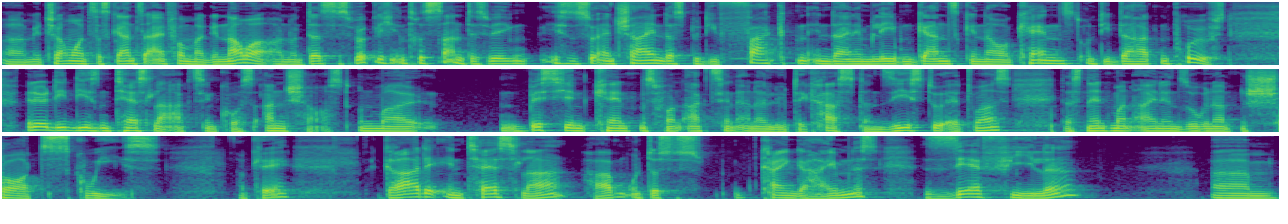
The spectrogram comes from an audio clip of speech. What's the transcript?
ähm, jetzt schauen wir uns das Ganze einfach mal genauer an. Und das ist wirklich interessant. Deswegen ist es so entscheidend, dass du die Fakten in deinem Leben ganz genau kennst und die Daten prüfst. Wenn du dir diesen Tesla-Aktienkurs anschaust und mal ein bisschen Kenntnis von Aktienanalytik hast, dann siehst du etwas, das nennt man einen sogenannten Short Squeeze. Okay? Gerade in Tesla haben, und das ist kein Geheimnis, sehr viele ähm,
